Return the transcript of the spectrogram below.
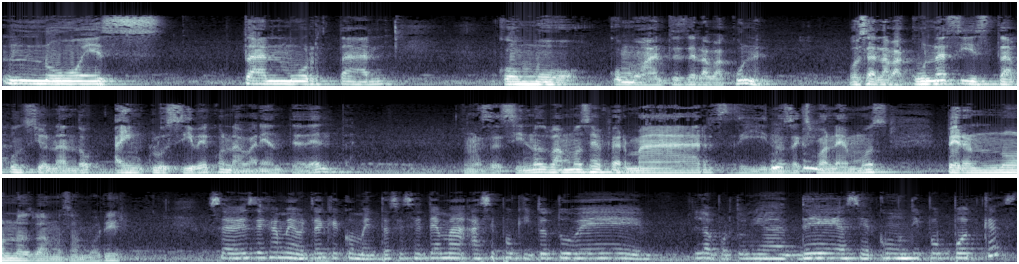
no es tan mortal como, como antes de la vacuna. O sea, la vacuna sí está funcionando, inclusive con la variante Delta. No sé, si nos vamos a enfermar, si nos exponemos, pero no nos vamos a morir. Sabes, déjame ahorita que comentas ese tema. Hace poquito tuve la oportunidad de hacer como un tipo podcast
